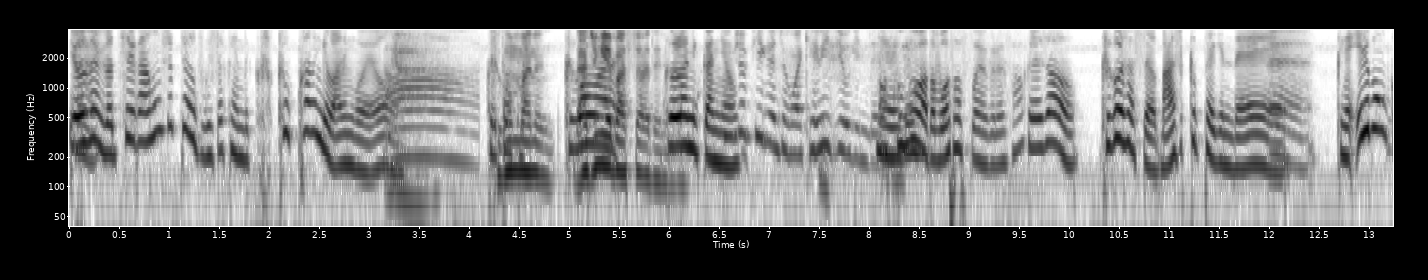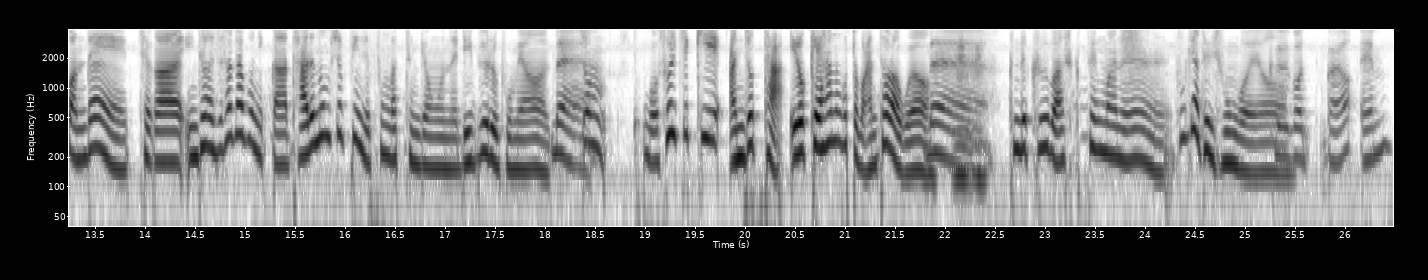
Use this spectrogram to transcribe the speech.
요즘 며칠간 홈쇼핑을 보기 시작했는데 그렇게 혹하는 게 많은 거예요. 아. 그것만은 그거만- 나중에 봤어야 되는. 그러니까요. 홈쇼핑은 정말 개미지옥인데. 어, 네, 궁금하다. 뭐 샀어요? 그래서 그래서 그걸 샀어요. 마스크팩인데 네. 그냥 일본 건데 제가 인터넷에 찾아보니까 다른 홈쇼핑 제품 같은 경우는 리뷰를 보면 네. 좀뭐 솔직히 안 좋다 이렇게 하는 것도 많더라고요. 네. 근데 그 마스크팩만은 후기가 되게 좋은 거예요. 그건가요? M?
